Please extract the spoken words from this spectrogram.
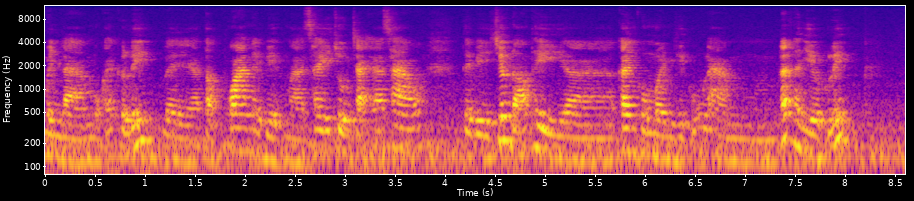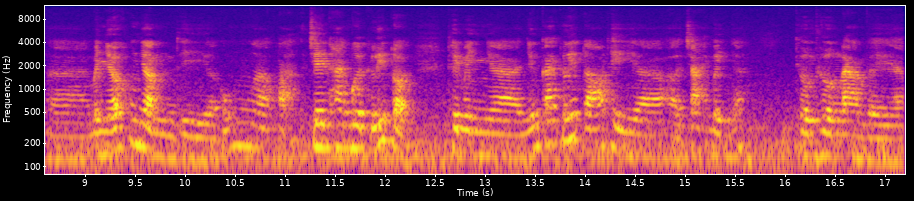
mình làm một cái clip về tổng quan về việc mà xây chuồng trại ra sao Tại vì trước đó thì kênh của mình thì cũng làm rất là nhiều clip. Mình nhớ không nhầm thì cũng khoảng trên 20 clip rồi. Thì mình những cái clip đó thì ở trại mình á thường thường làm về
